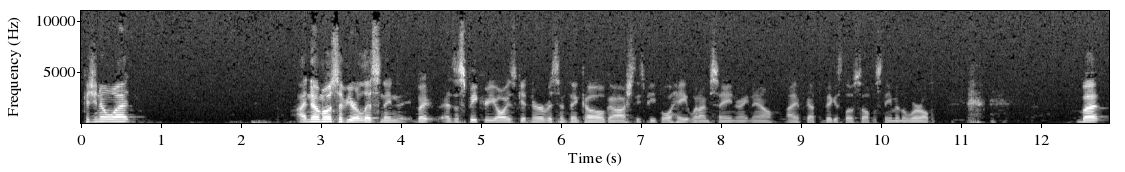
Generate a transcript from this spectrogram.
Because you know what? I know most of you are listening, but as a speaker, you always get nervous and think, oh gosh, these people hate what I'm saying right now. I've got the biggest low self esteem in the world. but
